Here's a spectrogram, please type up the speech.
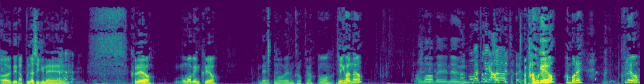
어, 내 나쁜 자식이네. 그래요. 오마뱅 그래요. 네, 오마베는 그렇고요. 어, 재밌게 봤나요? 오마베는 맞겠죠. 아, 다 소개해요? 한 번에? 그래요.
